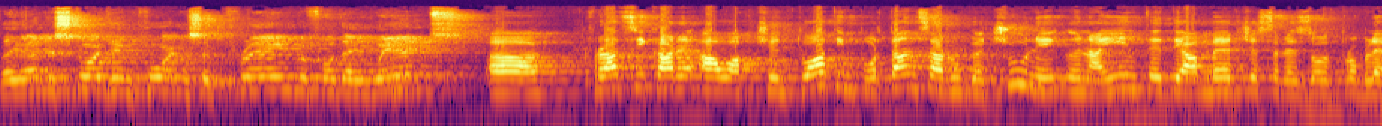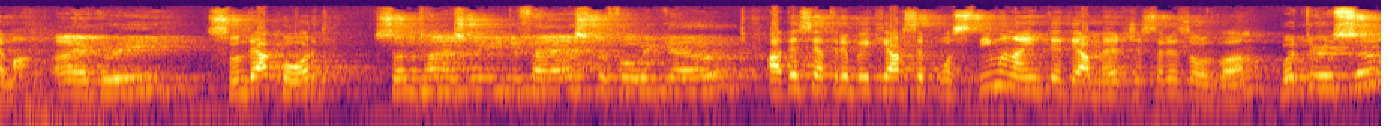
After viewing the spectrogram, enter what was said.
They underscored the importance of praying before they went. uh, frații care au accentuat importanța rugăciunii înainte de a merge să rezolv problema. I agree. Sunt de acord. Sometimes we need to fast before we go. Adesea trebuie chiar să postim înainte de a merge să rezolvăm. But there are some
